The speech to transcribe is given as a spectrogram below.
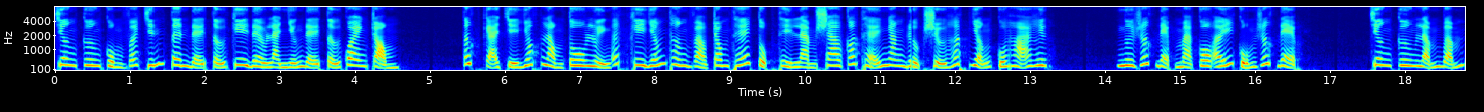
Chân cương cùng với chính tên đệ tử kia đều là những đệ tử quan trọng. Tất cả chỉ dốc lòng tu luyện ít khi dấn thân vào trong thế tục thì làm sao có thể ngăn được sự hấp dẫn của hỏa hiên. Ngươi rất đẹp mà cô ấy cũng rất đẹp. Chân cương lẩm bẩm.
